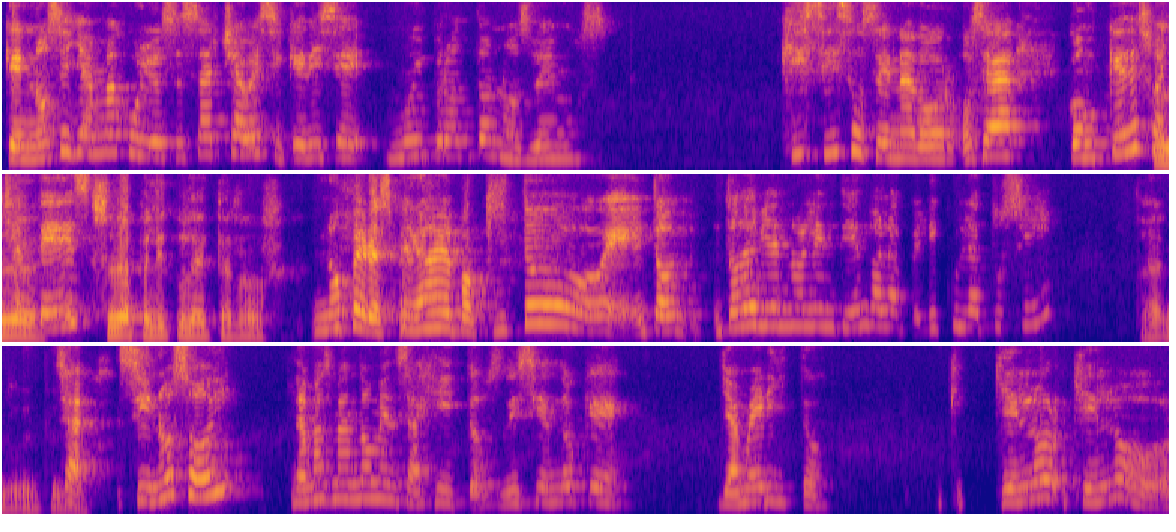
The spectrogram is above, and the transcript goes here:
que no se llama Julio César Chávez y que dice, muy pronto nos vemos. ¿Qué es eso, senador? O sea, ¿con qué desfachatez? Es una película de terror. No, pero espérame un poquito. Eh, todavía no le entiendo a la película, ¿tú sí? o sea, si no soy, nada más mando mensajitos diciendo que ya merito. ¿Quién lo, quién lo?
